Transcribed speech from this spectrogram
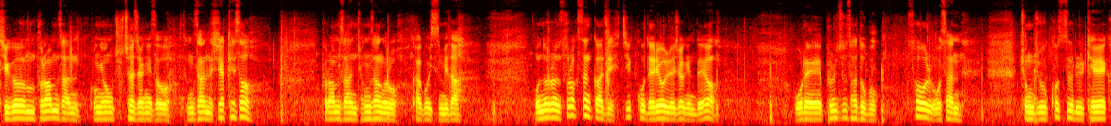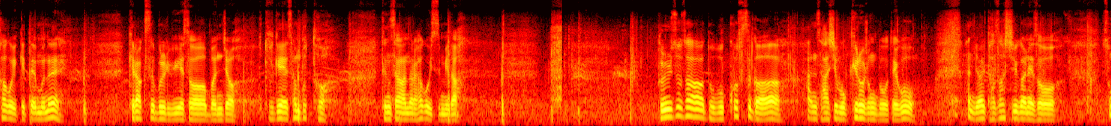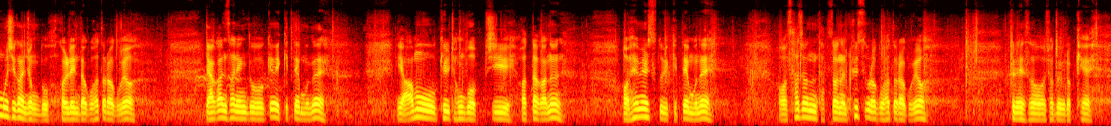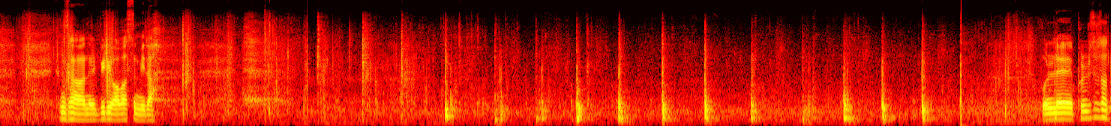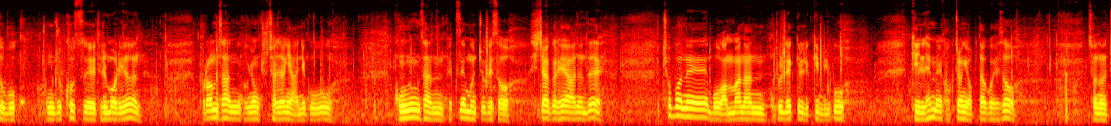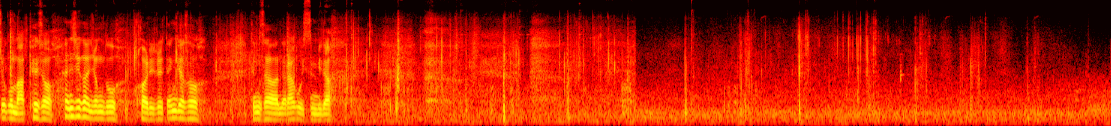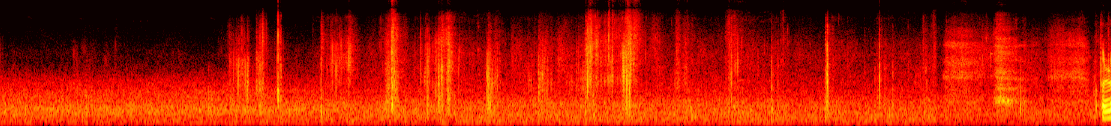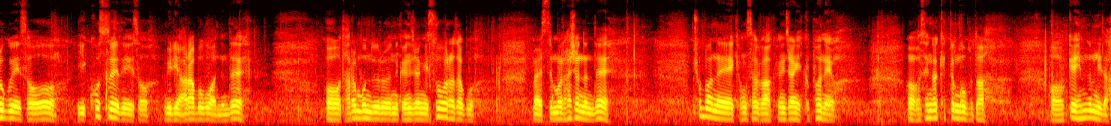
지금 불암산 공영 주차장에서 등산을 시작해서 불암산 정상으로 가고 있습니다. 오늘은 수락산까지 찍고 내려올 예정인데요. 올해 불수사도북 서울 오산 종주 코스를 계획하고 있기 때문에 기락습을 위해서 먼저 두 개의 산부터 등산을 하고 있습니다. 불수사 도북 코스가 한 45km 정도 되고 한 15시간에서 20시간 정도 걸린다고 하더라고요. 야간 산행도 껴있기 때문에 아무 길 정보 없이 왔다가는 어, 헤맬 수도 있기 때문에 어, 사전 답사는 필수라고 하더라고요. 그래서 저도 이렇게 등산을 미리 와봤습니다. 원래 불수사 도북 종주 코스의 들머리는 불암산 공영 주차장이 아니고 공릉산 백세문 쪽에서 시작을 해야 하는데 초반에 뭐 완만한 둘레길 느낌이고 길 헤맬 걱정이 없다고 해서 저는 조금 앞에서 1시간 정도 거리를 땡겨서 등산을 하고 있습니다. 블로그에서 이 코스에 대해서 미리 알아보고 왔는데 어, 다른 분들은 굉장히 수월하다고 말씀을 하셨는데 초반에 경사가 굉장히 급하네요. 어, 생각했던 것보다 어, 꽤 힘듭니다.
